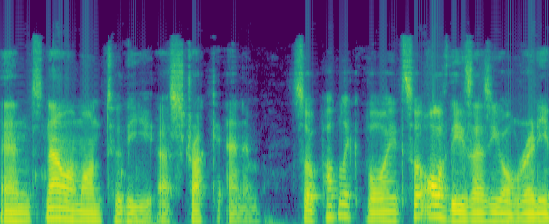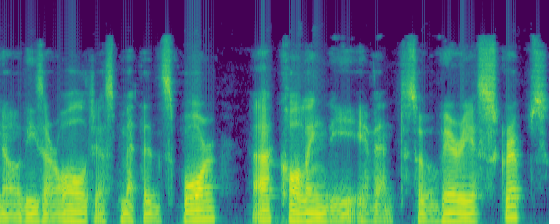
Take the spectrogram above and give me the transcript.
and now I'm on to the uh, struck anim. So public void, so all of these, as you already know, these are all just methods for uh, calling the event. So various scripts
